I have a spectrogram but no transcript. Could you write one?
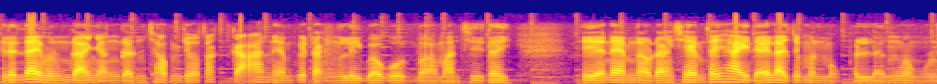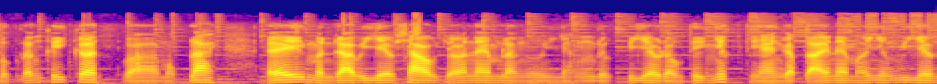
thì đến đây mình cũng đã nhận định xong cho tất cả anh em cái trận Liverpool và Man City thì anh em nào đang xem thấy hay để lại cho mình một bình luận và một lượt đăng ký kênh và một like để mình ra video sau cho anh em là người nhận được video đầu tiên nhất thì hẹn gặp lại anh em ở những video sau.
